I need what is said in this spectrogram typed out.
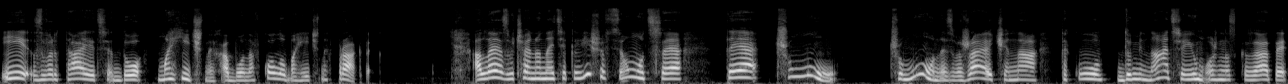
і звертаються до магічних або навколо магічних практик. Але, звичайно, найцікавіше в цьому це те, чому. Чому, незважаючи на таку домінацію, можна сказати,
